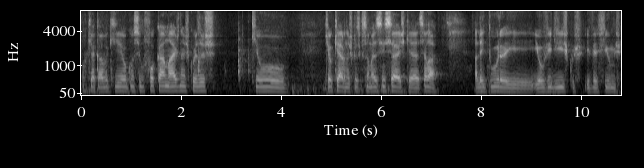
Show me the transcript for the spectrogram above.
porque acaba que eu consigo focar mais nas coisas que eu que eu quero, nas coisas que são mais essenciais, que é, sei lá, a leitura e, e ouvir discos e ver filmes.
